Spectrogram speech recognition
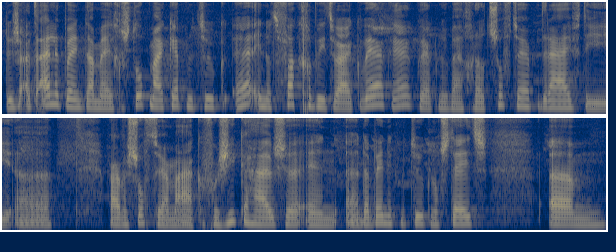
Dus uiteindelijk ben ik daarmee gestopt. Maar ik heb natuurlijk hè, in het vakgebied waar ik werk... Hè, ik werk nu bij een groot softwarebedrijf... Die, uh, waar we software maken voor ziekenhuizen. En daar ben ik natuurlijk nog steeds... Um,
